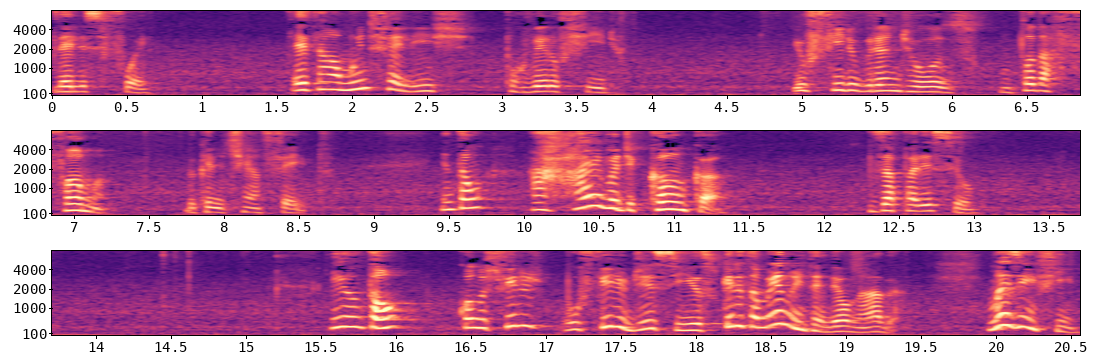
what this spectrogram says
dele se foi. Ele estava muito feliz por ver o filho. E o filho grandioso, com toda a fama do que ele tinha feito. Então, a raiva de Canca desapareceu. E então, quando os filhos, o filho disse isso, que ele também não entendeu nada, mas enfim,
